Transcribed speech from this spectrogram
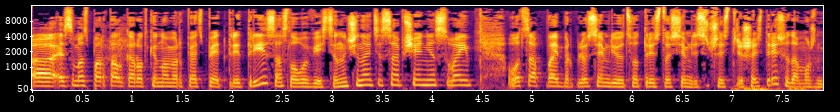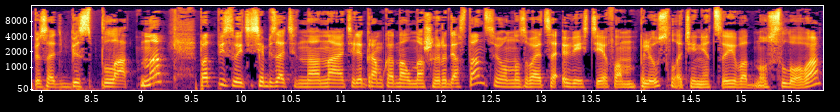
Э, СМС-портал короткий номер 5533. Со слова «Вести» начинайте сообщения свои. WhatsApp, Viber, плюс 7 903 176 363. Сюда можно писать бесплатно. Подписывайтесь обязательно на телеграм-канал нашей радиостанции. Он называется «Вести ФМ плюс», латиницей в одно слово.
